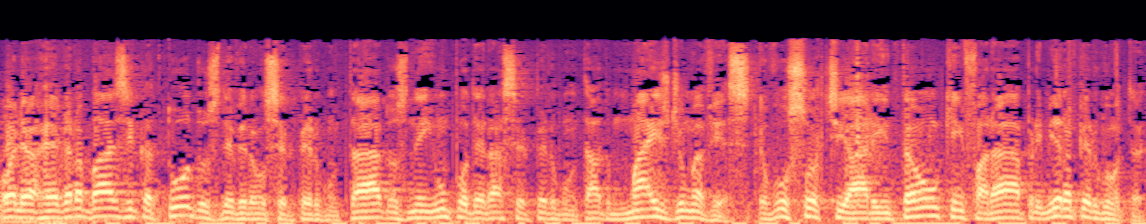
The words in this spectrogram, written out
Olha, a regra básica: todos deverão ser perguntados, nenhum poderá ser perguntado mais de uma vez. Eu vou sortear então quem fará a primeira pergunta.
